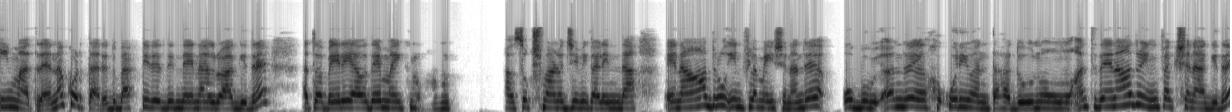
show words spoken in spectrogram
ಈ ಮಾತ್ರೆಯನ್ನ ಕೊಡ್ತಾರೆ. ಅದು ಬ್ಯಾಕ್ಟೀರಿಯಾದಿಂದ ಏನಾದ್ರೂ ಆಗಿದ್ರೆ ಅಥವಾ ಬೇರೆ ಯಾವುದೇ ಮೈಕ್ರೋ ಸೂಕ್ಷ್ಮಾಣು ಜೀವಿಗಳಿಂದ ಏನಾದ್ರೂ ಇನ್ಫ್ಲಮೇಷನ್ ಅಂದ್ರೆ ಉಬ್ಬು, ಅಂದ್ರೆ ಉರಿಯುವಂತಹದ್ದು, ನೋವು ಅಂತದೇನಾದ್ರೂ ಇನ್ಫೆಕ್ಷನ್ ಆಗಿದ್ರೆ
